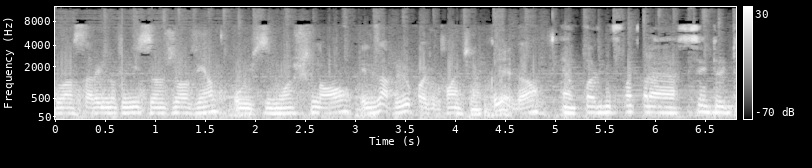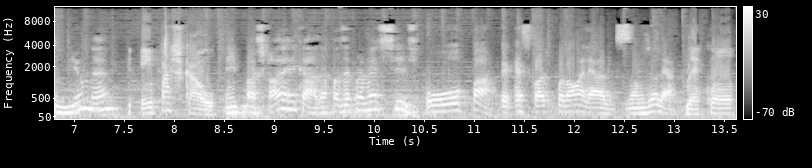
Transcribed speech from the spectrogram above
lançaram ele no início dos anos 90, os irmãos Knoll, eles abriram o código-fonte, né? Que legal. É um código-fonte para 68 mil, né? Em Pascal. Em Pascal, Ricardo? Dá pra fazer para MSX. Opa! Pegar esse código pra dar uma olhada, precisamos olhar. Né, com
